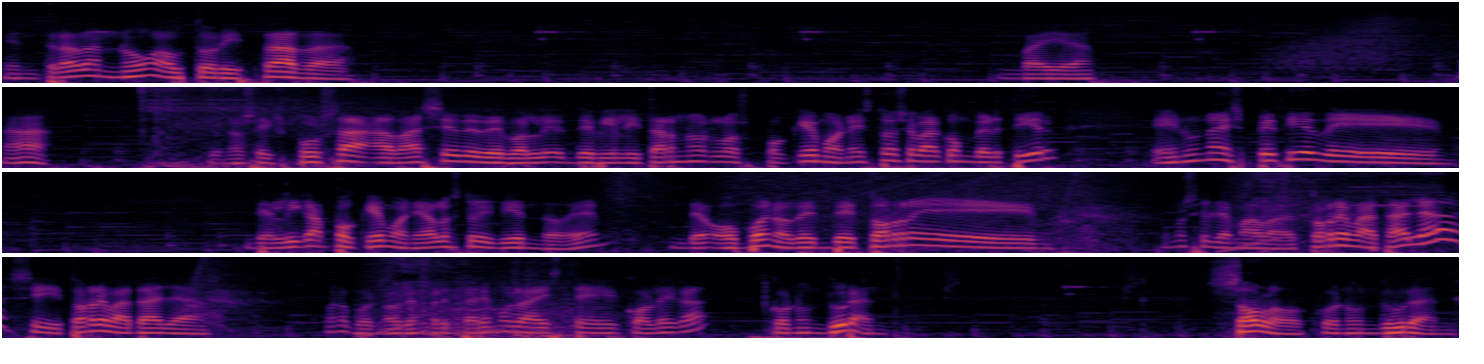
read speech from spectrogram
Entrada no autorizada. Vaya. Ah. Que nos expulsa a base de debilitarnos los Pokémon. Esto se va a convertir en una especie de... De liga Pokémon, ya lo estoy viendo, ¿eh? o bueno, de, de torre... ¿Cómo se llamaba? ¿Torre Batalla? Sí, Torre Batalla. Bueno, pues nos enfrentaremos a este colega con un Durant. Solo con un Durant.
